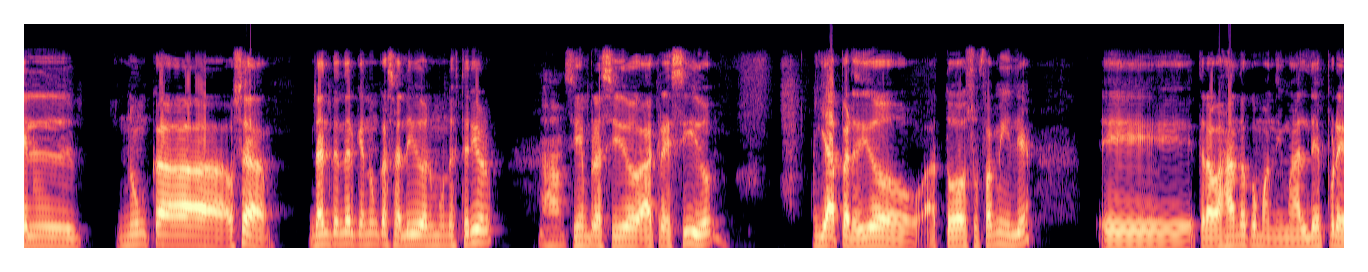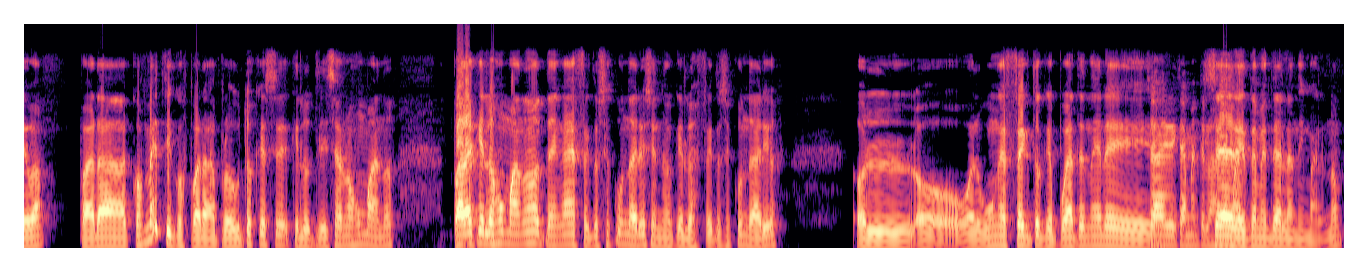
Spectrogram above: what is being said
él nunca, o sea, da a entender que nunca ha salido del mundo exterior. Ajá. Siempre ha sido, ha crecido y ha perdido a toda su familia eh, trabajando como animal de prueba para cosméticos, para productos que, se, que lo utilizan los humanos, para que los humanos no tengan efectos secundarios, sino que los efectos secundarios o, o- o algún efecto que pueda tener eh, Sea directamente sea directamente al animal, ¿no?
